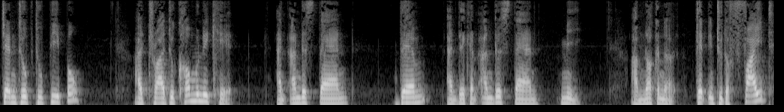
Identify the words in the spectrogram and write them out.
gentle to people. I try to communicate and understand them and they can understand me. I'm not going to get into the fight.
